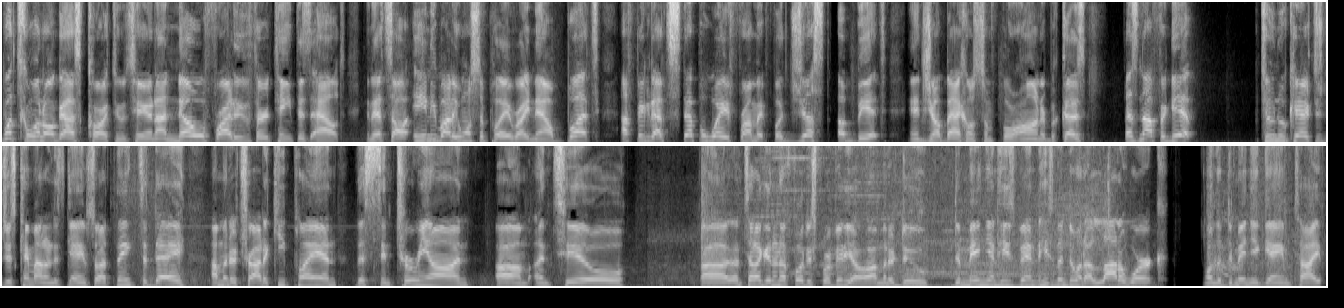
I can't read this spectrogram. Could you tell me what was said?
What's going on guys, Cartoons here, and I know Friday the 13th is out, and that's all anybody wants to play right now, but I figured I'd step away from it for just a bit and jump back on some For Honor, because let's not forget, two new characters just came out in this game, so I think today I'm going to try to keep playing the Centurion um, until uh, until I get enough footage for a video. I'm gonna do Dominion. He's been he's been doing a lot of work on the Dominion game type,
